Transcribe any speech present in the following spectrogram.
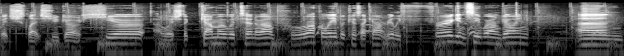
which lets you go here. I wish the camera would turn around properly because I can't really friggin' see where I'm going. And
